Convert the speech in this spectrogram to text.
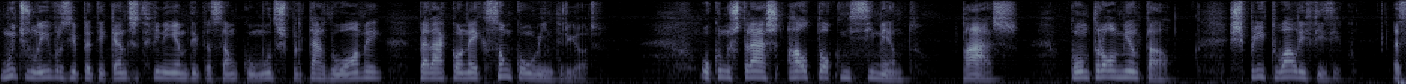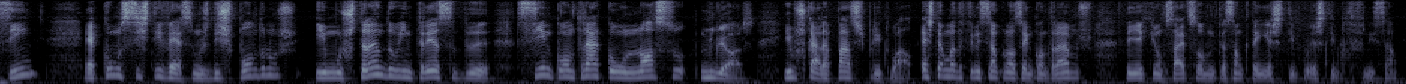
Muitos livros e praticantes definem a meditação como o despertar do homem para a conexão com o interior. O que nos traz autoconhecimento, paz, controle mental, espiritual e físico. Assim, é como se estivéssemos dispondo-nos e mostrando o interesse de se encontrar com o nosso melhor e buscar a paz espiritual. Esta é uma definição que nós encontramos. Tem aqui um site sobre meditação que tem este tipo, este tipo de definição.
